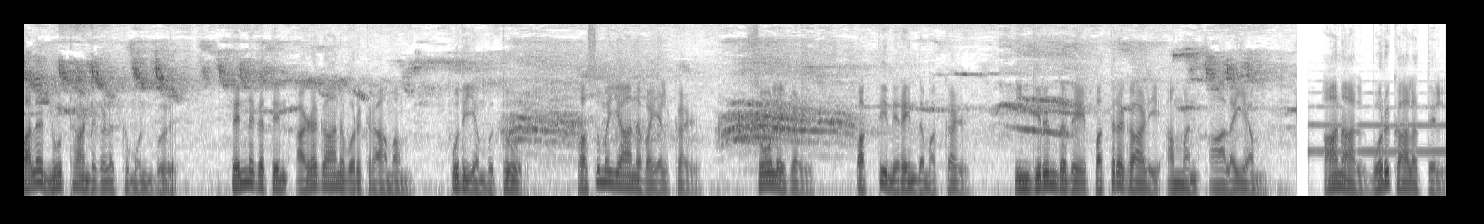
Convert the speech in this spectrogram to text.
பல நூற்றாண்டுகளுக்கு முன்பு தென்னகத்தின் அழகான ஒரு கிராமம் புதியம்புத்தூர் பசுமையான வயல்கள் சோலைகள் பக்தி நிறைந்த மக்கள் இங்கிருந்ததே பத்திரகாளி அம்மன் ஆலயம். ஆனால் ஒரு காலத்தில்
